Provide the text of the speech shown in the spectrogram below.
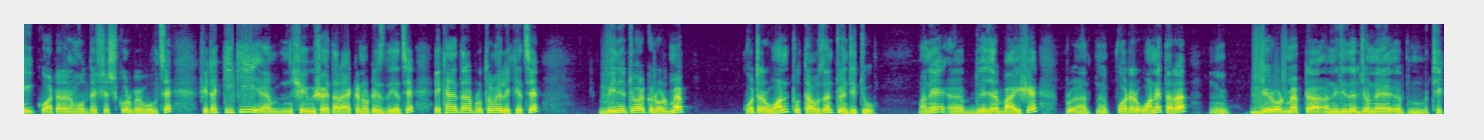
এই কোয়ার্টারের মধ্যে শেষ করবে বলছে, সেটা কি কি সেই বিষয়ে তারা একটা নোটিশ দিয়েছে। এখানে তারা প্রথমে লিখেছে, B network roadmap quarter one two thousand twenty two মানে দু হাজার বাইশে কোয়ার্টার ওয়ানে তারা যে রোড ম্যাপটা নিজেদের জন্য ঠিক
